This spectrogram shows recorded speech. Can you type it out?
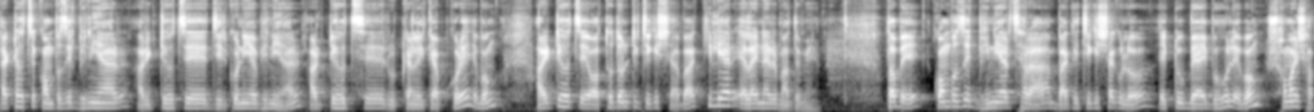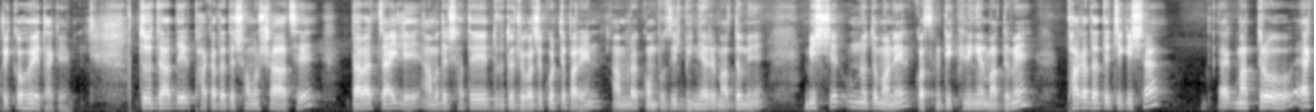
একটা হচ্ছে কম্পোজিট ভিনিয়ার আরেকটি হচ্ছে জিরকোনিয়া ভিনিয়ার আরেকটি হচ্ছে রুট ক্যানেল ক্যাপ করে এবং আরেকটি হচ্ছে অর্থোদন্টিক চিকিৎসা বা ক্লিয়ার অ্যালাইনারের মাধ্যমে। তবে কম্পোজিট ভিনিয়ার ছাড়া বাকি চিকিৎসাগুলো একটু ব্যয়বহুল এবং সময় সাপেক্ষ হয়ে থাকে। তো যাদের ফাঁকা দাঁতের সমস্যা আছে, তারা চাইলে আমাদের সাথে দ্রুত যোগাযোগ করতে পারেন। আমরা কম্পোজিট ভিনিয়ারের মাধ্যমে বিশ্বের উন্নত মানের কসমেটিক ফিলিংয়ের মাধ্যমে ফাঁকা দাঁতের চিকিৎসা একমাত্র এক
